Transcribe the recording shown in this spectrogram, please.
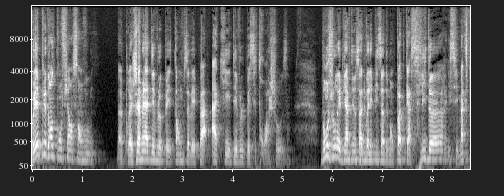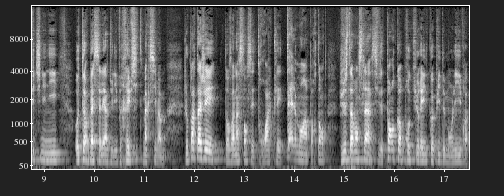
Vous voulez une plus grande confiance en vous ben, Vous ne pourrez jamais la développer tant que vous n'avez pas acquis et développé ces trois choses. Bonjour et bienvenue dans un nouvel épisode de mon podcast Leader. Ici Max Piccinini, auteur best-seller du livre Réussite Maximum. Je vais vous partager dans un instant ces trois clés tellement importantes. Juste avant cela, si vous n'êtes pas encore procuré une copie de mon livre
